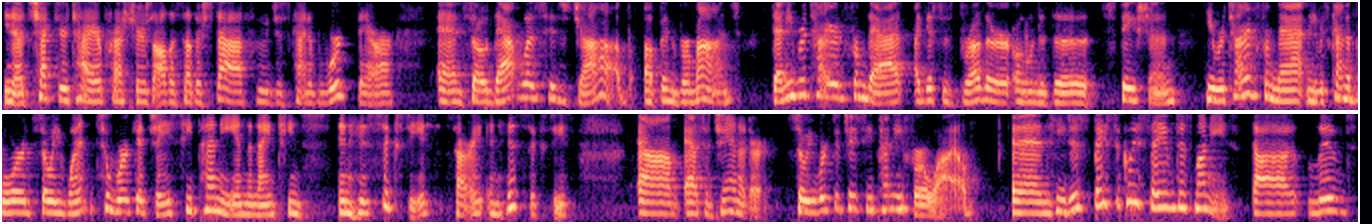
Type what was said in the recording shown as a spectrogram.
you know, check your tire pressures, all this other stuff, who just kind of worked there. And so that was his job up in Vermont. Then he retired from that. I guess his brother owned the station he retired from that and he was kind of bored so he went to work at J.C. Penney in the 19 in his 60s sorry in his 60s um, as a janitor so he worked at J.C. Penney for a while and he just basically saved his money uh, lived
